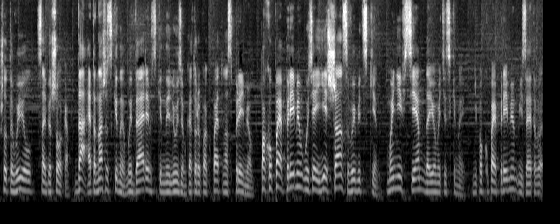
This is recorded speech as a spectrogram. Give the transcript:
что ты вывел с Сайбершока. Да, это наши скины. Мы дарим скины людям, которые покупают у нас премиум. Покупая премиум, у тебя есть шанс выбить скин. Мы не всем даем эти скины. Не покупай премиум из-за этого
